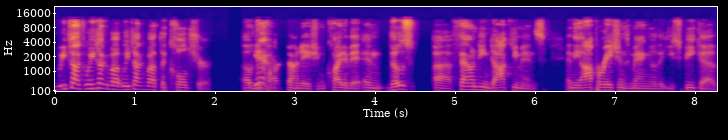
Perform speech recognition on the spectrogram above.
we talk we talk about we talk about the culture of the yeah. Park Foundation quite a bit, and those uh, founding documents and the operations manual that you speak of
